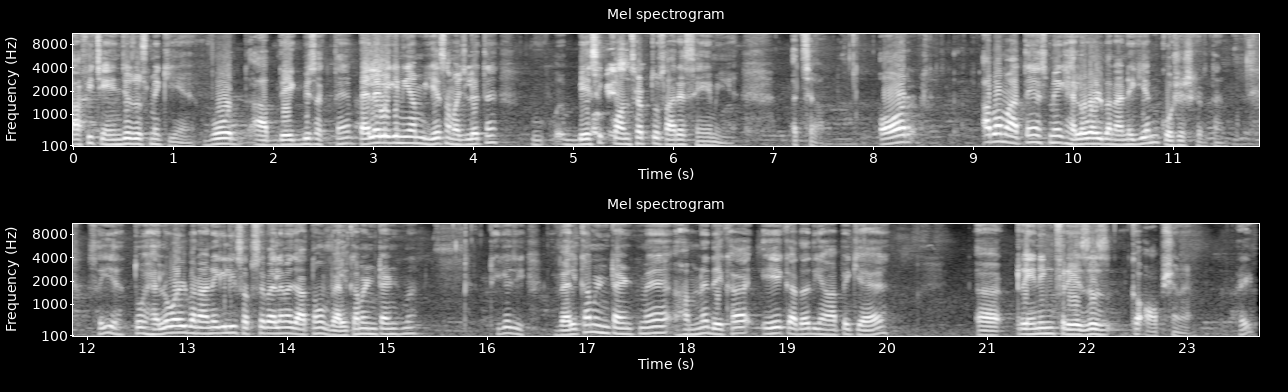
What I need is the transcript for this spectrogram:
काफ़ी चेंजेस उसमें किए हैं। वो आप देख भी सकते हैं। पहले लेकिन ये हम ये समझ लेते हैं बेसिक. कॉन्सेप्ट तो सारे सेम ही हैं। अच्छा और अब हम आते हैं इसमें एक हेलो वर्ल्ड बनाने की हम कोशिश करते हैं। सही है? तो हेलो वर्ल्ड बनाने के लिए सबसे पहले मैं जाता हूँ वेलकम इंटेंट में। ठीक है जी। वेलकम इंटेंट में हमने देखा एक अदद यहाँ पे क्या है? ट्रेनिंग फ्रेजेस का ऑप्शन है राइट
